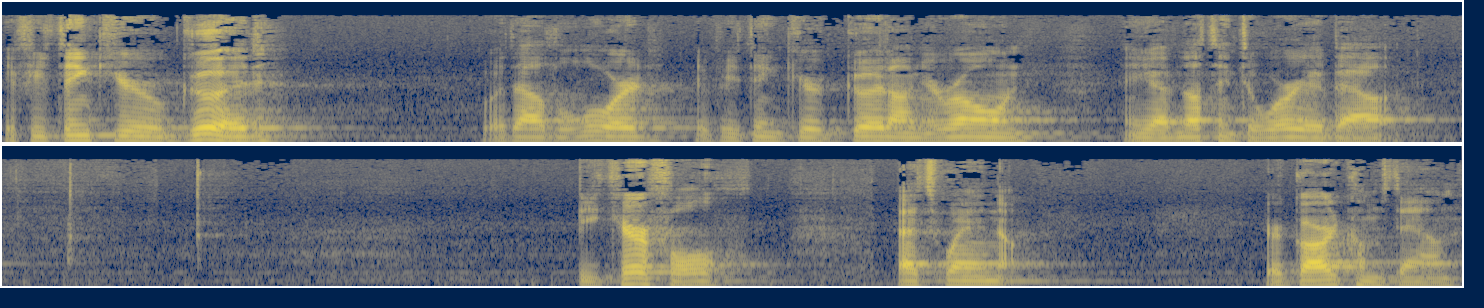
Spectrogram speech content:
If you think you're good without the Lord, if you think you're good on your own and you have nothing to worry about, be careful that's when your guard comes down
